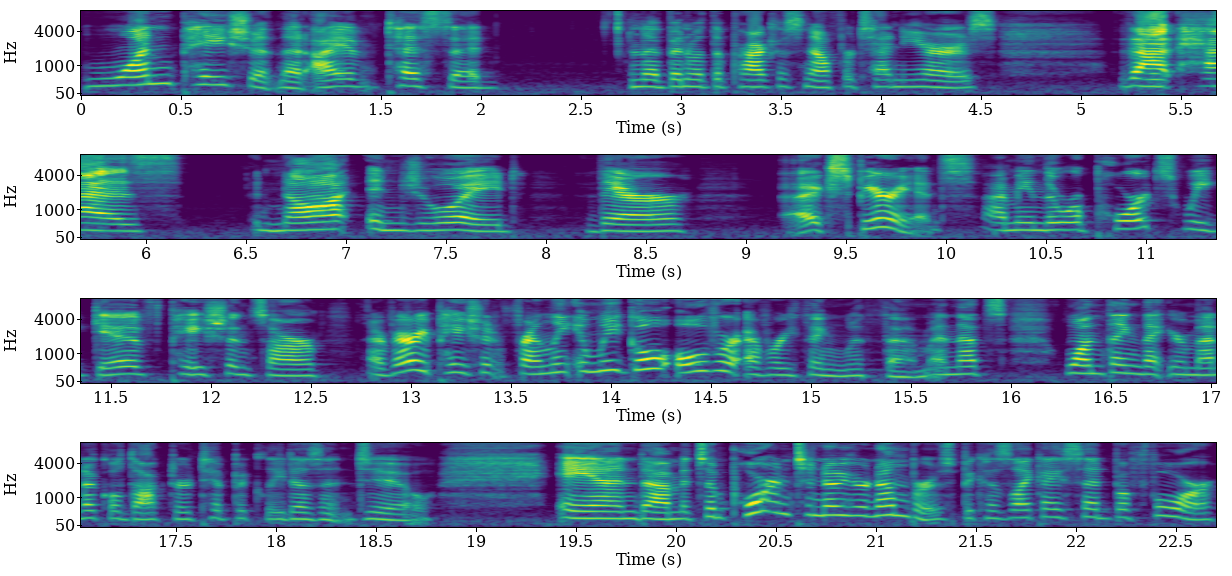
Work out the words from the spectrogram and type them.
one patient that I have tested, and I've been with the practice now for 10 years, that has not enjoyed their experience. I mean, the reports we give patients are are very patient friendly and we go over everything with them. And that's one thing that your medical doctor typically doesn't do. And um, it's important to know your numbers because, like I said before,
